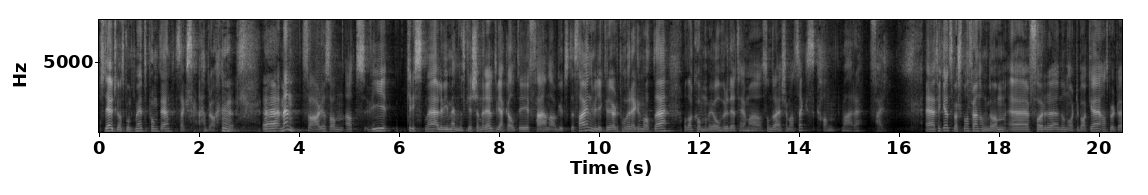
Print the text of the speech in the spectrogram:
så Det er utgangspunktet mitt. Punkt 1 sex er bra. eh, men så er det jo sånn at vi kristne, eller vi mennesker generelt, vi er ikke alltid fan av Guds design. Vi liker å gjøre det på vår egen måte. Og da kommer vi over i det temaet som dreier seg om at sex kan være feil. Jeg fikk et spørsmål fra en ungdom eh, for eh, noen år tilbake. Han spurte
